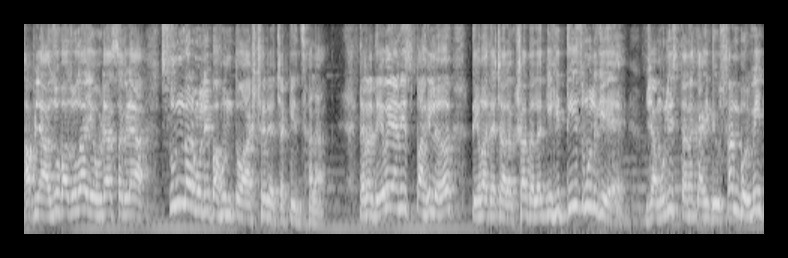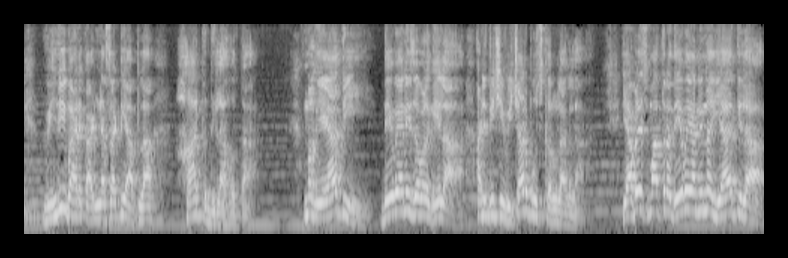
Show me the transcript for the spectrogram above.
आपल्या आजूबाजूला एवढ्या सगळ्या सुंदर मुली पाहून तो आश्चर्यचकित झाला. त्यानं देवयानीस पाहिलं तेव्हा त्याच्या लक्षात आलं की ही तीच मुलगी आहे ज्या मुलीस त्यानं काही दिवसांपूर्वी विहिरी बाहेर काढण्यासाठी आपला हात दिला होता. मग ययाती देवयानी जवळ गेला आणि तिची विचारपूस करू लागला. यावेळेस मात्र देवयानीनं ययातीला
